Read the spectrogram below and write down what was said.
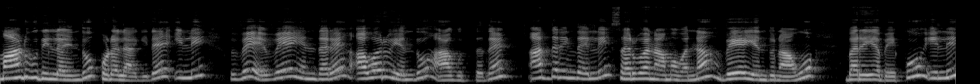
ಮಾಡುವುದಿಲ್ಲ ಎಂದು ಕೊಡಲಾಗಿದೆ. ಇಲ್ಲಿ ವೇ ವೇ ಎಂದರೆ ಅವರು ಎಂದು ಆಗುತ್ತದೆ. ಆದ್ದರಿಂದ ಇಲ್ಲಿ ಸರ್ವನಾಮವನ್ನ ವೇ ಎಂದು ನಾವು ಬರೆಯಬೇಕು. ಇಲ್ಲಿ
